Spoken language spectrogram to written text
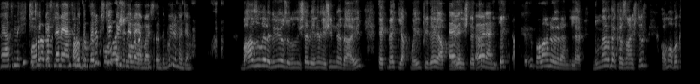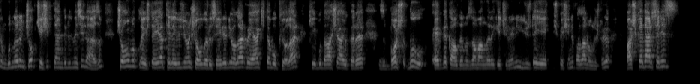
hayatında hiç Bu çiçek arada beslemeyen tanıdıklarım çiçek kolay beslemeye başladı. Buyurun hocam. Bazıları biliyorsunuz işte benim eşim de dahil ekmek yapmayı, pide yapmayı, Evet, işte öğrendik. kek falan öğrendiler. Bunlar da kazançtır ama bakın bunların çok çeşitlendirilmesi lazım. Çoğunlukla işte ya televizyon şovları seyrediyorlar veya kitap okuyorlar ki bu da aşağı yukarı boş bu evde kaldığımız zamanları geçirmenin yüzde yetmiş beşini falan oluşturuyor. Başka derseniz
